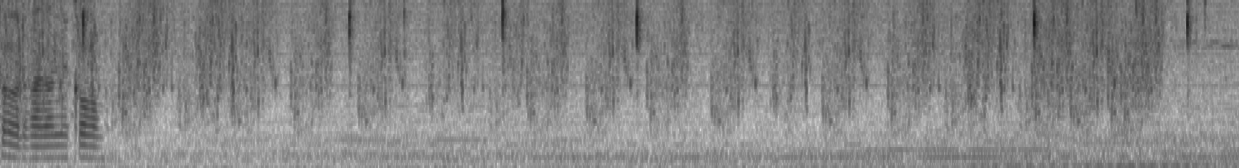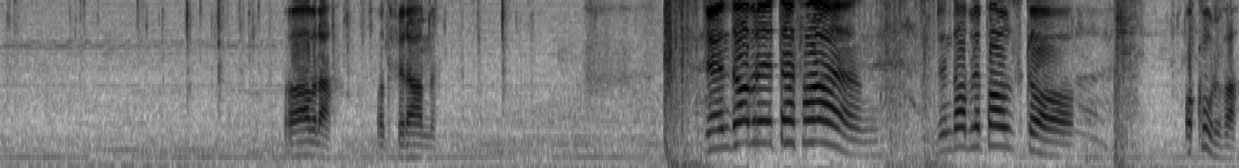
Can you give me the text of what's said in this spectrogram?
Kurwa, no nie kumam. Dobra, otwieramy. Dzień dobry TVN! Dzień dobry Polsko! O kurwa!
